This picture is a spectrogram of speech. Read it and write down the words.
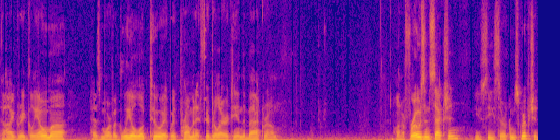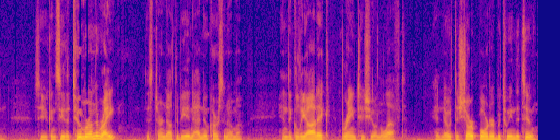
the high-grade glioma has more of a glial look to it with prominent fibrillarity in the background. On a frozen section, you see circumscription. So you can see the tumor on the right, this turned out to be an adenocarcinoma, and the gliotic brain tissue on the left and note the sharp border between the two.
